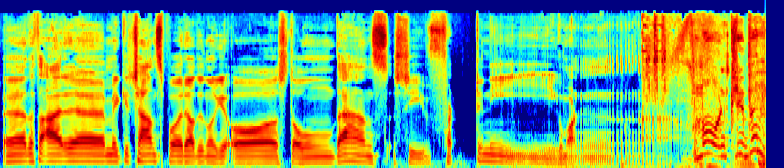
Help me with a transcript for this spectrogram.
Eh, Dette er eh, Milky Chance på Radio Norge og Stolen Dance 749. God morgen. Morgenklubben.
